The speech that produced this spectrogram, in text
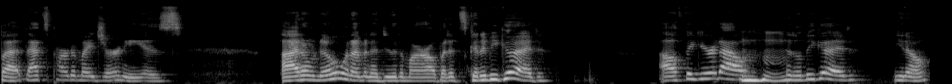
but that's part of my journey is i don't know what i'm going to do tomorrow but it's going to be good i'll figure it out mm-hmm. it'll be good you know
